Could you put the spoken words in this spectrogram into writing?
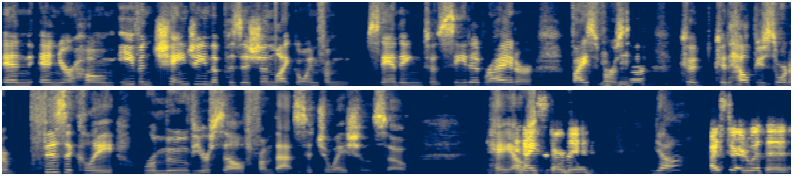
in in your home even changing the position like going from standing to seated right or vice Mhm. versa could could help you sort of physically remove yourself from that situation so hey and was I started. yeah I started with a,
